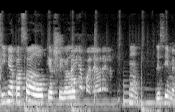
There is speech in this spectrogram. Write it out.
sí me ha pasado que ha llegado. Hay una palabra mm, decime.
